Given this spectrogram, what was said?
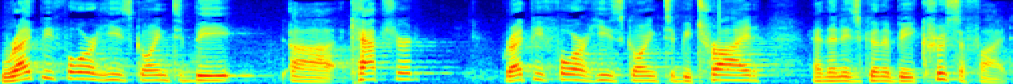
right before he's going to be uh, captured, right before he's going to be tried, and then he's going to be crucified.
